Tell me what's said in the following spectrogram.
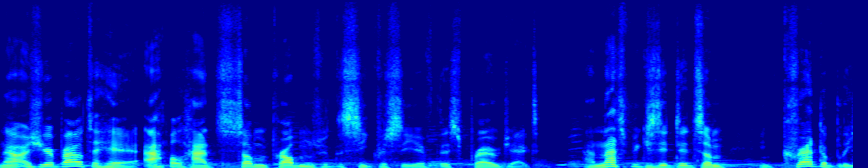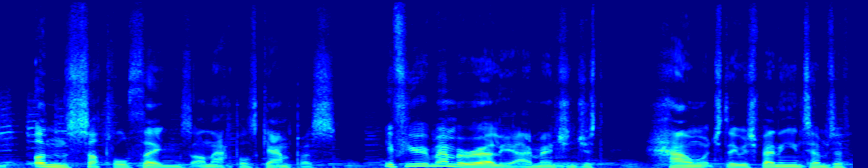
Now, as you're about to hear, Apple had some problems with the secrecy of this project, and that's because it did some incredibly unsubtle things on Apple's campus. If you remember earlier, I mentioned just how much they were spending in terms of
